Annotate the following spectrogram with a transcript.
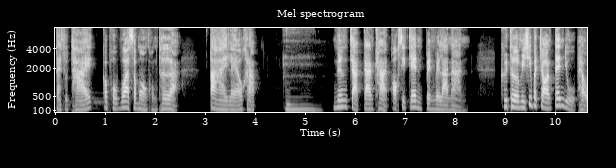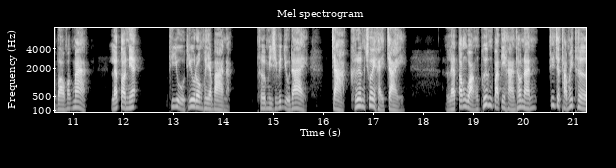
แต่สุดท้ายก็พบว่าสมองของเธออะตายแล้วครับอืมเนื่องจากการขาดออกซิเจนเป็นเวลานาน คือเธอมีชีพจรเต้นอยู่แผ่วเบามากๆ และตอนเนี้ยที่อยู่ที่โรงพยาบาลอะ เธอมีชีวิตอยู่ได้ จากเครื่องช่วยหายใจ และต้องหวังพึ่งปาฏิหาริย์เท่านั้นที่จะทำให้เธอ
